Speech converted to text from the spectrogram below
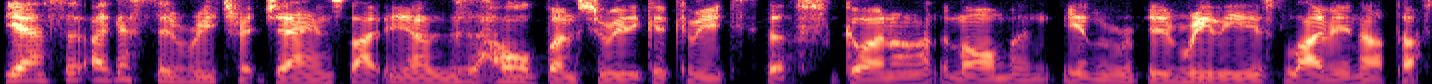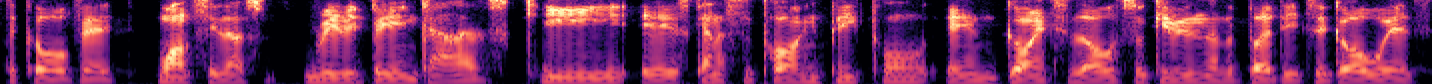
Yeah, so I guess to reiterate, James, like you know, there's a whole bunch of really good community stuff going on at the moment. You know, it really is livening up after COVID. One thing that's really being kind of key is kind of supporting people in going to those, or giving them a buddy to go with.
